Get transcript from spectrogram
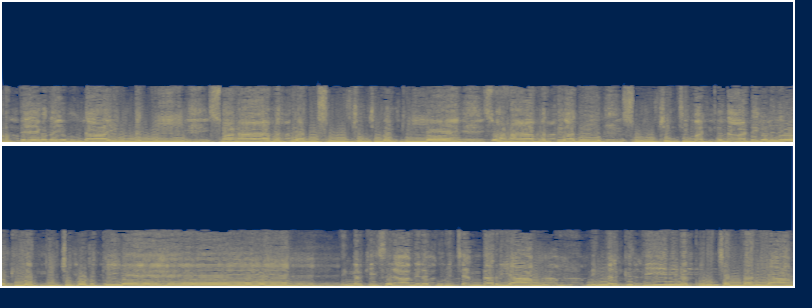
പ്രത്യേകതയും ഉണ്ടായിരുന്നെങ്കിൽ സ്വഹാബത്ത് അത് സൂക്ഷിച്ചു വെക്കില്ലേ? സ്വഹാബത്ത് അത് സൂക്ഷിച്ച് മറ്റു നാടുകളിലേക്ക് എത്തിച്ചു കൊടുക്കില്ലേ? നിങ്ങൾക്ക് ഇസ്ലാമിനെ കുറിച്ച് എന്തറിയാം? നിങ്ങൾക്ക് ദീനിനെ കുറിച്ച് എന്തറിയാം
